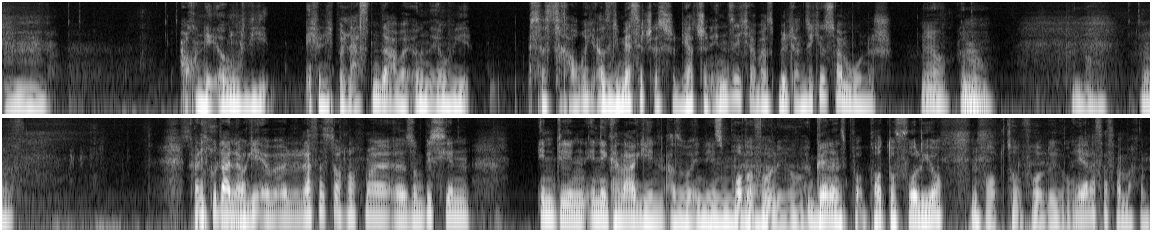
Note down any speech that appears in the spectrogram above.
hm, auch eine irgendwie, ich will nicht belastende, aber irg- irgendwie ist das traurig. Also die Message ist, die hat schon in sich, aber das Bild an sich ist harmonisch. Ja, genau. Mhm. Genau. Kann ich gut leiden. Aber äh, lass uns doch noch mal äh, so ein bisschen in den, in den Kanal gehen. Also in den Ins Portfolio. Äh, genau, ins Po- Portfolio. Portfolio. Ja, lass das mal machen.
